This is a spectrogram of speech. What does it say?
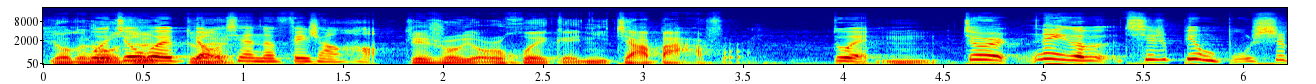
有的时候我就会表现的非常好。这时候有时候会给你加 buff。对，嗯，就是那个其实并不是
